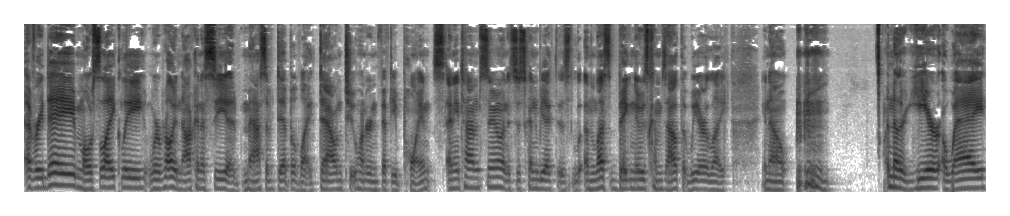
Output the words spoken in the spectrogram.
every day, most likely. We're probably not going to see a massive dip of like down 250 points anytime soon. It's just going to be like this, unless big news comes out that we are like, you know, another year away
